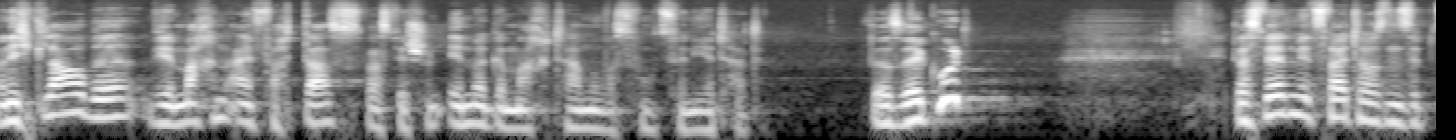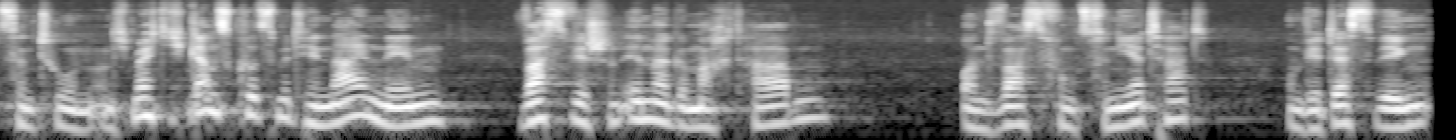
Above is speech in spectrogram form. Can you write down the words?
und ich glaube, wir machen einfach das, was wir schon immer gemacht haben und was funktioniert hat. Das wäre gut. Das werden wir 2017 tun und ich möchte dich ganz kurz mit hineinnehmen, was wir schon immer gemacht haben und was funktioniert hat und wir deswegen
